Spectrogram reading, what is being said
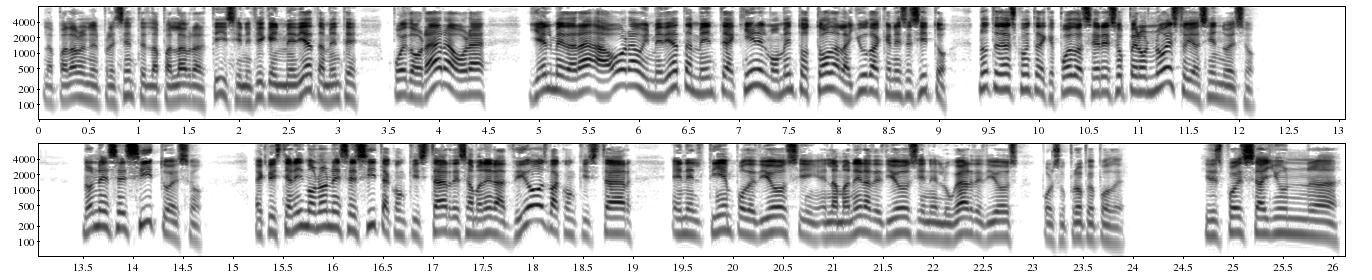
la palabra en el presente es la palabra a ti, significa inmediatamente, puedo orar ahora y Él me dará ahora o inmediatamente, aquí en el momento, toda la ayuda que necesito. No te das cuenta de que puedo hacer eso, pero no estoy haciendo eso. No necesito eso. El cristianismo no necesita conquistar de esa manera. Dios va a conquistar en el tiempo de Dios y en la manera de Dios y en el lugar de Dios por su propio poder. Y después hay una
